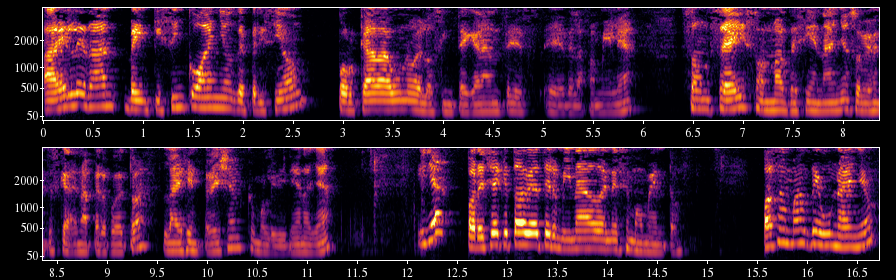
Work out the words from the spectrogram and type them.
a él le dan 25 años de prisión por cada uno de los integrantes eh, de la familia. Son seis, son más de 100 años, obviamente es cadena perpetua, life impression, como le dirían allá. Y ya, parecía que todo había terminado en ese momento. Pasa más de un año,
